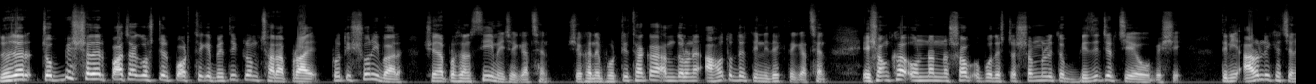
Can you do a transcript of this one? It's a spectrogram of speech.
দু হাজার চব্বিশ সালের পাঁচ আগস্টের পর থেকে ব্যতিক্রম ছাড়া প্রায় প্রতি শনিবার সেনাপ্রধান সিএমএইচে গেছেন। সেখানে ভর্তি থাকা আন্দোলনে আহতদের তিনি দেখতে গেছেন। এই সংখ্যা অন্যান্য সব উপদেষ্টা সম্মিলিত ভিজিটের চেয়েও বেশি। তিনি আরও লিখেছেন,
